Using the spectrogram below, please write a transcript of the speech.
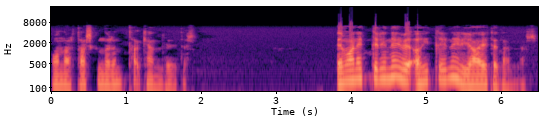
onlar taşkınların ta kendileridir. Emanetlerine ve ahitlerine riayet edenler.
